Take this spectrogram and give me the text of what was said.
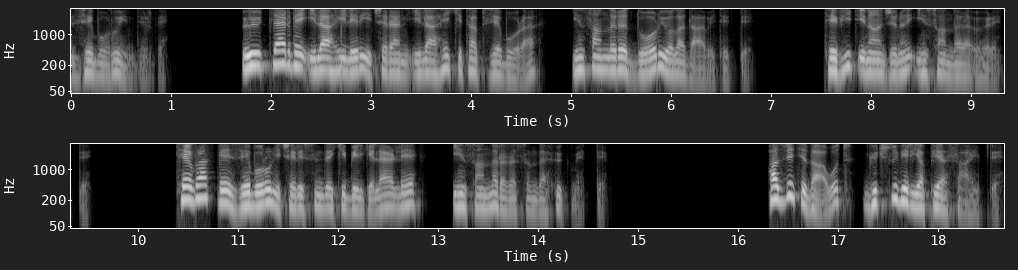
Zebur'u indirdi. Öğütler ve ilahileri içeren ilahi kitap Zebur'a insanları doğru yola davet etti. Tevhid inancını insanlara öğretti. Tevrat ve Zebur'un içerisindeki bilgilerle insanlar arasında hükmetti. Hazreti Davud güçlü bir yapıya sahipti.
